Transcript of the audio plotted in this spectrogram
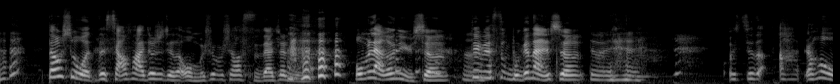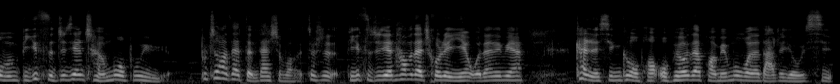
当时我的想法就是觉得我们是不是要死在这里了？我们两个女生，对面四五个男生，对，我觉得啊，然后我们彼此之间沉默不语，不知道在等待什么，就是彼此之间他们在抽着烟，我在那边看着星空，我朋我朋友在旁边默默的打着游戏，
